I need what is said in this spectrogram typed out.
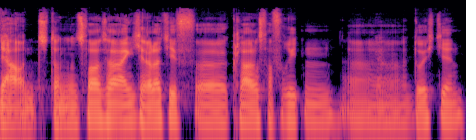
ja, und dann sonst war es ja eigentlich relativ äh, klares Favoriten äh, durchgehen.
